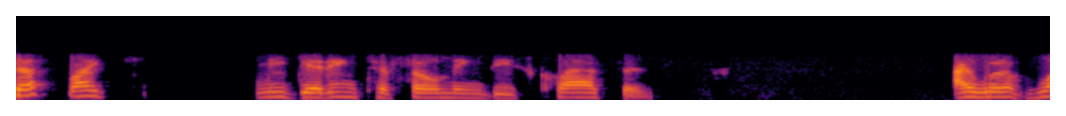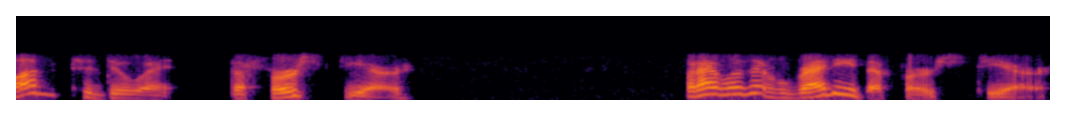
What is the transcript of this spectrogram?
just like me getting to filming these classes, I would have loved to do it the first year, but I wasn't ready the first year.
